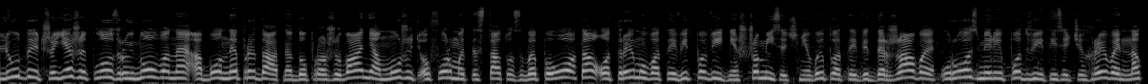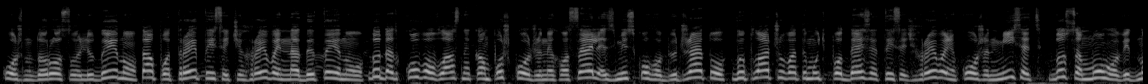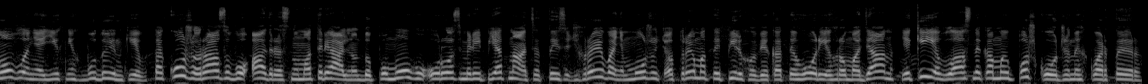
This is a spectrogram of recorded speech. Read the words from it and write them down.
Люди, чиє житло зруйноване або непридатне до проживання, можуть оформити статус ВПО та отримувати відповідні щомісячні виплати від держави у розмірі по 2 тисячі гривень на кожну дорослу людину та по 3 тисячі гривень на дитину. Додатково власникам пошкоджених осель з міського бюджету виплачуватимуть по 10 тисяч гривень кожен місяць до самого відновлення їхніх будинків. Також разову адресну матеріальну допомогу у розмірі 15 тисяч гривень можуть отримати пільгові категорії громадян, які є власниками пошкоджених квартир.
